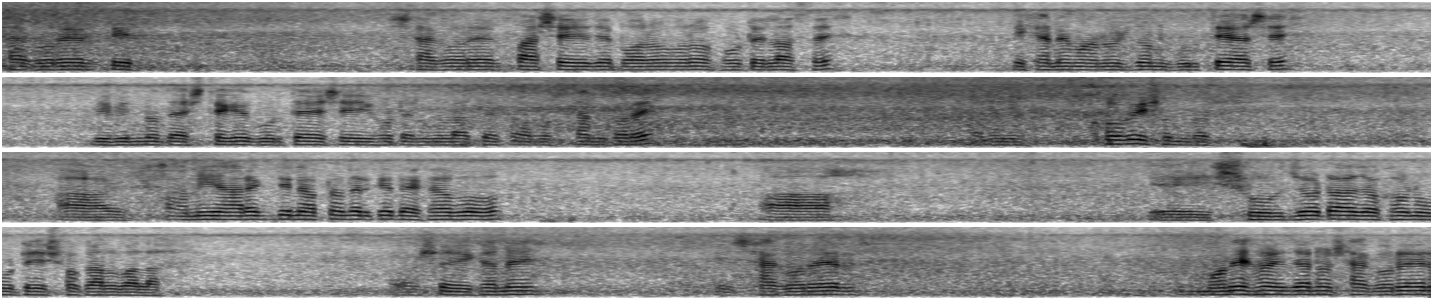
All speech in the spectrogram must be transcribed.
সাগরের তীর। সাগরের পাশে যে বড় বড় হোটেল আছে, এখানে মানুষজন ঘুরতে আসে। বিভিন্ন দেশ থেকে ঘুরতে এসে এই হোটেলগুলোতে অবস্থান করে। আর খুবই সুন্দর। আর আমি আরেকদিন আপনাদেরকে দেখাবো এই সূর্যটা যখন ওঠে সকালবেলা, অবশ্য এখানে এই সাগরের, মনে হয় যেন সাগরের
